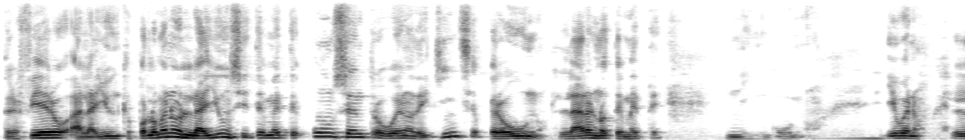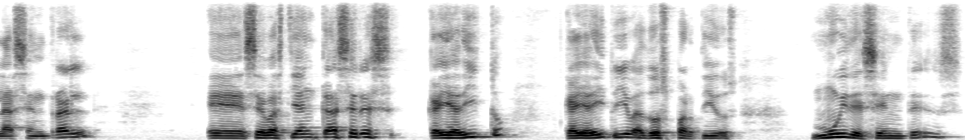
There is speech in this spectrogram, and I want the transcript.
Prefiero al Ayun, que por lo menos el Ayun sí te mete un centro bueno de 15, pero uno. Lara no te mete ninguno. Y bueno, la central, eh, Sebastián Cáceres, calladito, calladito, lleva dos partidos muy decentes,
